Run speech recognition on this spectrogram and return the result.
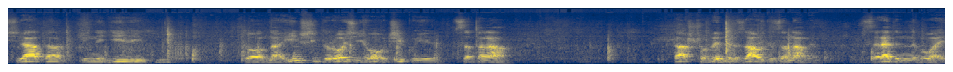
свята і в неділі, то на іншій дорозі його очікує сатана. Так що вибір завжди за нами. Зсередини не буває.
